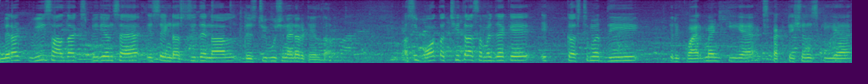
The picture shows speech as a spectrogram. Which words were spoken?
ਮੇਰਾ 20 ਸਾਲ ਦਾ ਐਕਸਪੀਰੀਅੰਸ ਹੈ ਇਸ ਇੰਡਸਟਰੀ ਦੇ ਨਾਲ ਡਿਸਟ੍ਰੀਬਿਊਸ਼ਨ ਐਂਡ ਰਿਟੇਲ ਦਾ। ਅਸੀਂ ਬਹੁਤ ਅੱਛੀ ਤਰ੍ਹਾਂ ਸਮਝਦੇ ਹਾਂ ਕਿ ਇੱਕ ਕਸਟਮਰ ਦੀ ਰਿਕੁਆਇਰਮੈਂਟ ਕੀ ਹੈ ਐਕਸਪੈਕਟੇਸ਼ਨਸ ਕੀ ਹੈ,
